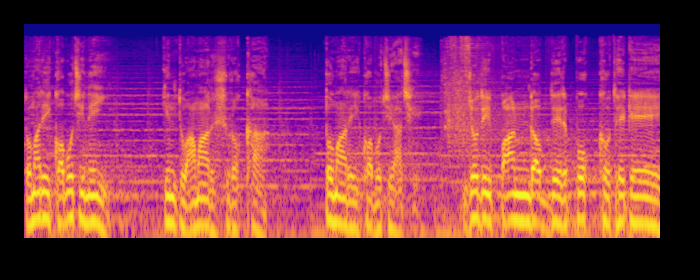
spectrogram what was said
তোমার এই কবচে নেই কিন্তু আমার সুরক্ষা তোমার এই কবচে আছে। যদি পাণ্ডবদের পক্ষ থেকে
